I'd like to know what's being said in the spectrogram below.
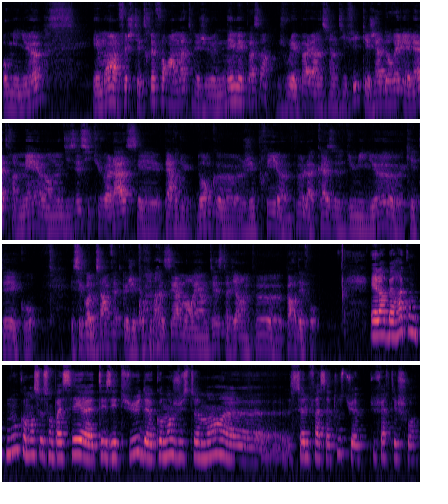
au milieu. Et moi, en fait, j'étais très fort en maths, mais je n'aimais pas ça. Je voulais pas aller en scientifique et j'adorais les lettres, mais on me disait si tu vas là, c'est perdu. Donc, j'ai pris un peu la case du milieu qui était éco. Et c'est comme ça en fait que j'ai commencé à m'orienter, c'est-à-dire un peu euh, par défaut. Et alors, ben, raconte-nous comment se sont passées euh, tes études, comment justement, euh, seul face à tous, tu as pu faire tes choix?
